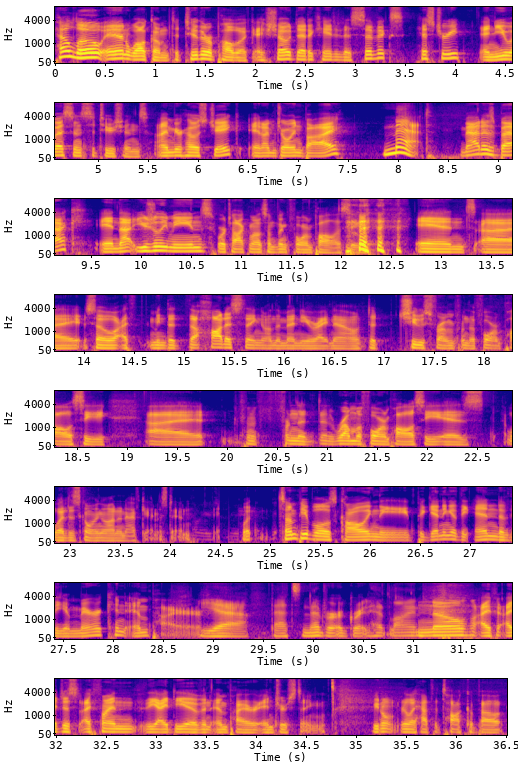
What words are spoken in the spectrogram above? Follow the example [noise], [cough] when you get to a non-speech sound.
Hello and welcome to To the Republic, a show dedicated to civics, history, and U.S. institutions. I'm your host, Jake, and I'm joined by Matt. Matt is back, and that usually means we're talking about something foreign policy. [laughs] and uh, so, I, I mean, the, the hottest thing on the menu right now to choose from from the foreign policy, uh, from, from the, the realm of foreign policy, is what is going on in Afghanistan. What some people is calling the beginning of the end of the American Empire. Yeah, that's never a great headline. No, I, I just I find the idea of an empire interesting. We don't really have to talk about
